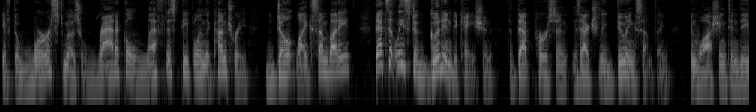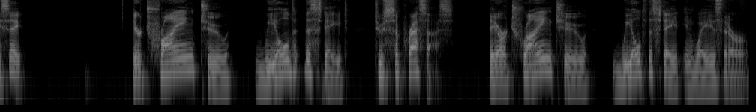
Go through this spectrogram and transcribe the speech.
if the worst, most radical leftist people in the country don't like somebody, that's at least a good indication that that person is actually doing something in Washington, D.C. They're trying to wield the state to suppress us. They are trying to wield the state in ways that are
